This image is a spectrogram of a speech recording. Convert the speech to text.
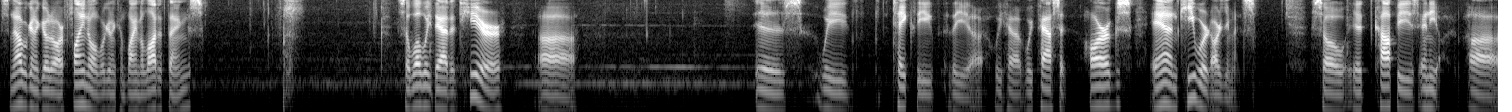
So now we're going to go to our final, we're going to combine a lot of things. So what we've added here uh, is we take the the uh, we have we pass it args and keyword arguments. So it copies any uh,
